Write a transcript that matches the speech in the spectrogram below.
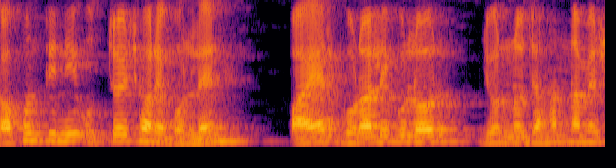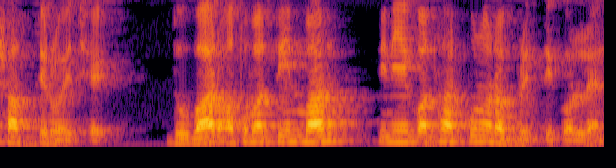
তখন তিনি উচ্চস্বরে বললেন, পায়ের গোড়ালিগুলোর জন্য জাহান্নামের শাস্তি রয়েছে। দুবার অথবা তিনবার তিনি একথার পুনরাবৃত্তি করলেন।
